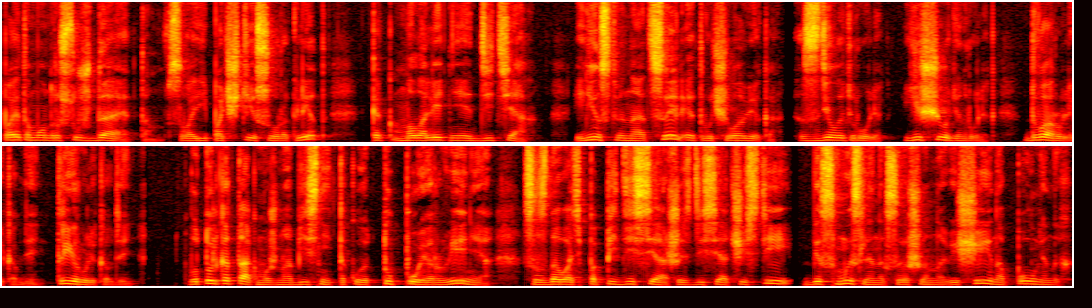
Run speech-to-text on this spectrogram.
поэтому он рассуждает там в свои почти 40 лет, как малолетнее дитя. Единственная цель этого человека – сделать ролик, еще один ролик, два ролика в день, три ролика в день. Вот только так можно объяснить такое тупое рвение создавать по 50-60 частей бессмысленных совершенно вещей, наполненных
